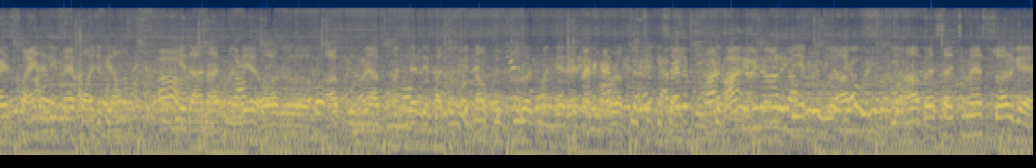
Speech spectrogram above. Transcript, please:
सो गैस फाइनली मैं पहुँच गया हूँ केदारनाथ मंदिर और आपको मैं आप मंदिर दिखाता हूँ। कितना खूबसूरत मंदिर है और अब पीछे की साइड देखिए। आप यहाँ पर सच में स्वर्ग है।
